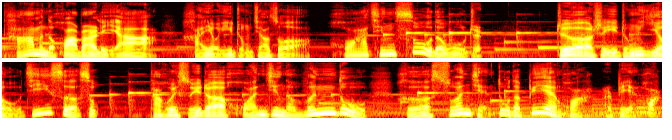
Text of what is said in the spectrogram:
它们的花瓣里呀含有一种叫做花青素的物质，这是一种有机色素，它会随着环境的温度和酸碱度的变化而变化。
